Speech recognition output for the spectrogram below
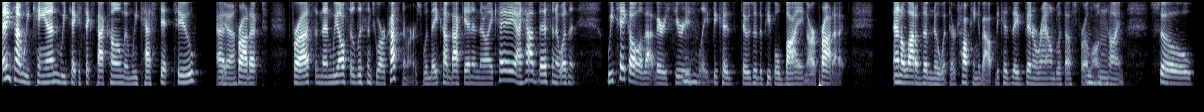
anytime we can, we take a six pack home and we test it too as Yeah. product for us. And then we also listen to our customers when they come back in and they're like, "Hey, I had this and it wasn't." We take all of that very mm-hmm. seriously because those are the people buying our product and a lot of them know what they're talking about because they've been around with us for a long mm-hmm. time. So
